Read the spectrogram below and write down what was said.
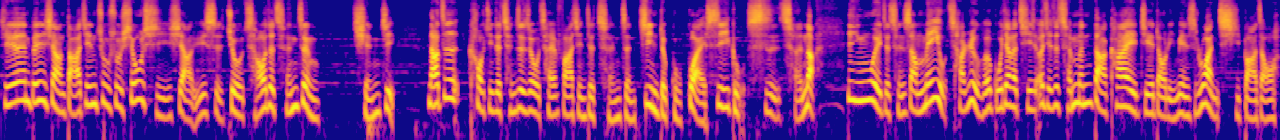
几人本想打进住宿休息一下，于是就朝着城镇前进。哪知靠近这城镇之后，才发现这城镇静的古怪，是一股死城啊！因为这城上没有插任何国家的旗帜，而且这城门大开，街道里面是乱七八糟啊！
